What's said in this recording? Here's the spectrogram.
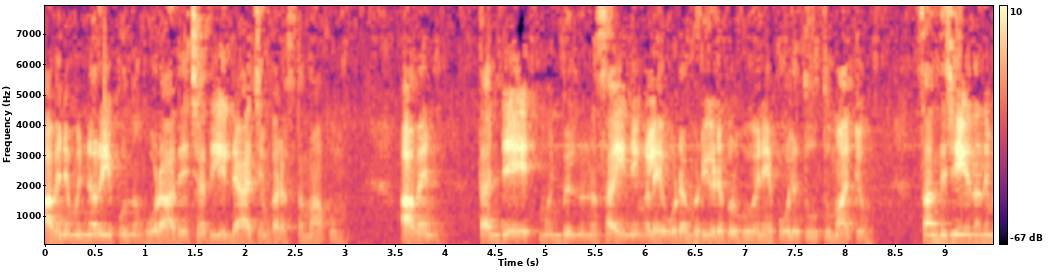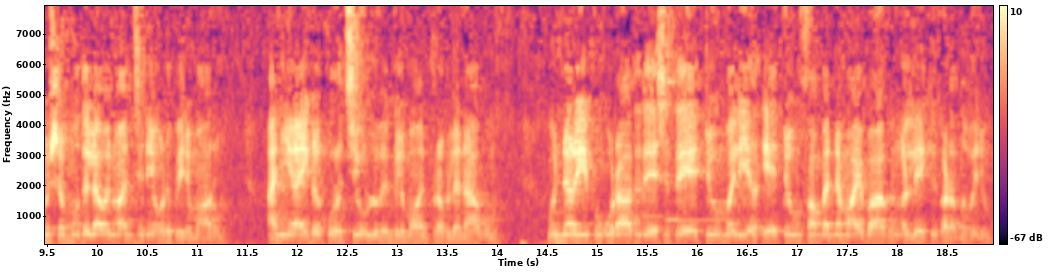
അവന് മുന്നറിയിപ്പൊന്നും കൂടാതെ ചതിയിൽ രാജ്യം കരസ്ഥമാക്കും. അവൻ തന്റെ മുൻപിൽ നിന്ന് സൈന്യങ്ങളെ ഉടമ്പടിയുടെ പ്രഭുവിനെ പോലെ തൂത്തുമാറ്റും. സന്ധി ചെയ്യുന്ന നിമിഷം മുതൽ അവൻ വഞ്ചനയോട് പെരുമാറും. അനുയായികൾ കുറച്ചേ ഉള്ളുവെങ്കിലും അവൻ പ്രബലനാകും. മുന്നറിയിപ്പ് കൂടാതെ ദേശത്തെ ഏറ്റവും വലിയ ഏറ്റവും സമ്പന്നമായ ഭാഗങ്ങളിലേക്ക് കടന്നുവരും.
